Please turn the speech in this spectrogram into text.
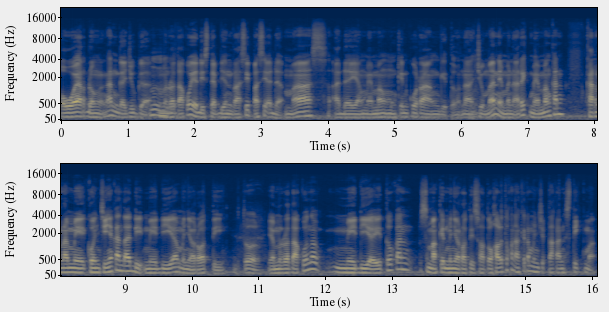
aware dong. Kan nggak juga. Menurut aku ya di setiap generasi pasti ada emas ada yang memang mungkin kurang gitu. Nah cuman yang menarik memang kan karena me- kuncinya kan tadi media menyoroti. Betul. Ya menurut aku tuh media itu kan semakin menyoroti suatu hal itu kan akhirnya menciptakan stigma.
